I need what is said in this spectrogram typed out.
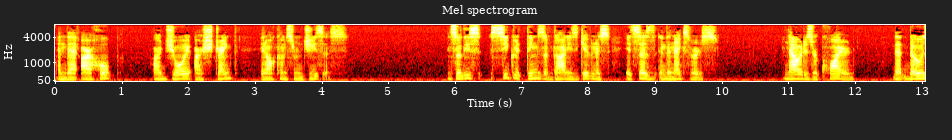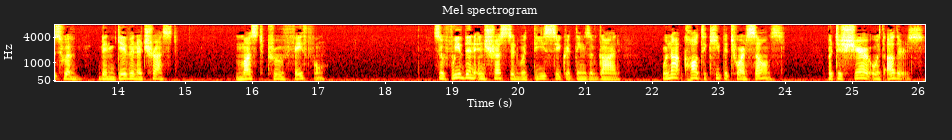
and that our hope, our joy, our strength, it all comes from Jesus. And so these secret things of God He's given us, it says in the next verse, Now it is required that those who have been given a trust must prove faithful. So if we've been entrusted with these secret things of God, we're not called to keep it to ourselves, but to share it with others.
